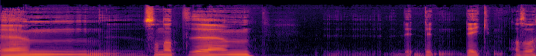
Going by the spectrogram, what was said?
Um, sånn at um, det, det, det, altså,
